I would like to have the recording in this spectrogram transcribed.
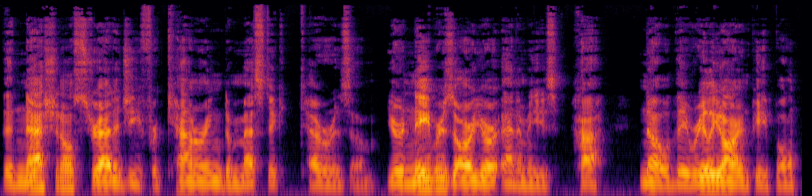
the National Strategy for Countering Domestic Terrorism. Your neighbors are your enemies. Ha. No, they really aren't, people.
